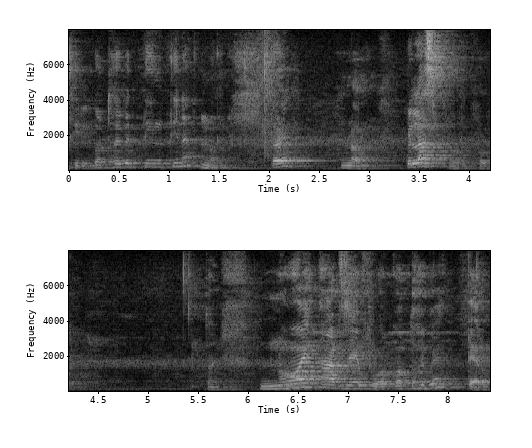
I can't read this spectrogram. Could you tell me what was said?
থ্রি কত হবে? তিন, তিনা নয়। তাই? নয়। প্লাস ফোর ফোর তো নয় আর যে ফোর কত হবে? তেরো।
